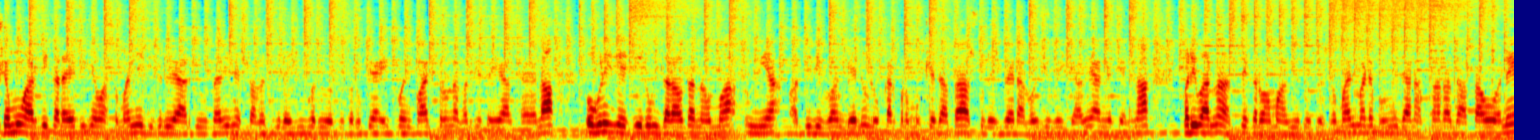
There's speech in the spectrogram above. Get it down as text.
સમૂહ આરતી કરાઈ હતી, જેમાં સમાજની દીકરીઓએ આરતી ઉતારીને સ્વાગતથી રજૂ કર્યું હતું. રૂપિયા એક પોઈન્ટ પાંચ કરોડના ખર્ચે તૈયાર થયેલા ઓગણીસ એસી રૂમ ધરાવતા નવમાં ઉમિયા અતિથિ ભવન બેનું લોકાર્પણ મુખ્ય દાતા સુરેશભાઈ રાઘવજીભાઈ જાવ્યા અને તેમના પરિવારના હસ્તે કરવામાં આવ્યું હતું. તો સમાજ માટે ભૂમિદાન આપનારા દાતાઓ અને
